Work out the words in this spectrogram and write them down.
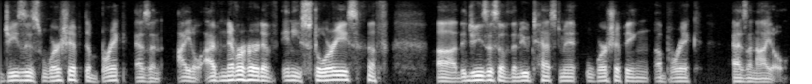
Jesus worshipped a brick as an idol. I've never heard of any stories of uh, the Jesus of the New Testament worshiping a brick as an idol.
